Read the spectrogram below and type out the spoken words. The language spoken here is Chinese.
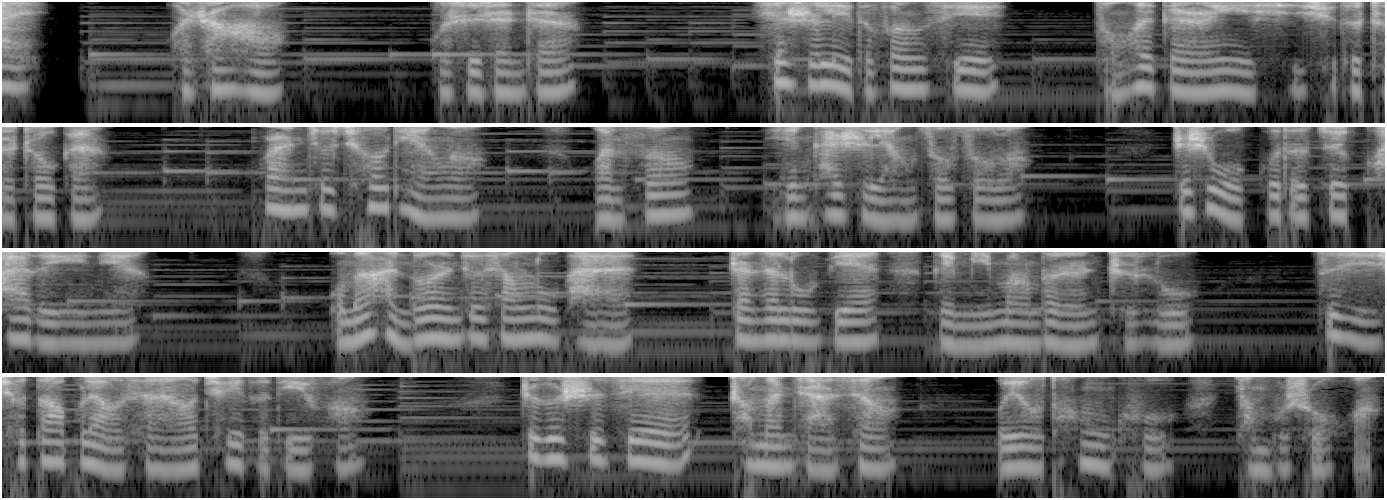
嗨，晚上好，我是真真。现实里的缝隙总会给人以唏嘘的褶皱感。忽然就秋天了，晚风已经开始凉飕飕了。这是我过得最快的一年。我们很多人就像路牌，站在路边给迷茫的人指路，自己却到不了想要去的地方。这个世界充满假象，唯有痛苦从不说谎。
